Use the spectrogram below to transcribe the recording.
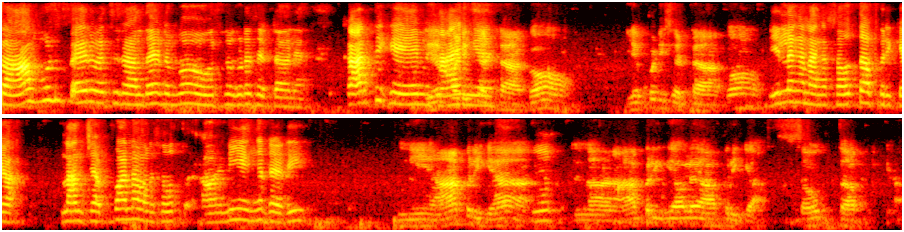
ராமுன்னு பேர் வச்சனால தான் என்னமோ ஒருத்தர் கூட செட் ஆகல. கார்த்திகேயன் செட் ஆகும்? எப்படி செட் ஆகும்? இல்லைங்க நாங்க சவுத் ஆப்பிரிக்கா. நான் ஜப்பான் அவர் சவுத் நீ எங்க டாடி? நீ ஆப்பிரிக்கா. நான் ஆப்பிரிக்காவிலே ஆப்பிரிக்கா சவுத் ஆப்பிரிக்கா.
